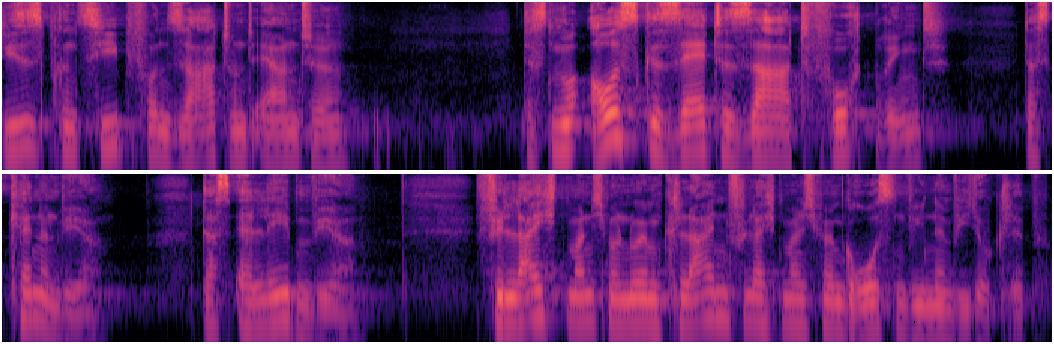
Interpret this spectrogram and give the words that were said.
Dieses Prinzip von Saat und Ernte, das nur ausgesäte Saat Frucht bringt, das kennen wir, das erleben wir. Vielleicht manchmal nur im Kleinen, vielleicht manchmal im Großen wie in einem Videoclip.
